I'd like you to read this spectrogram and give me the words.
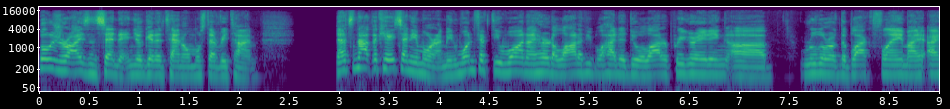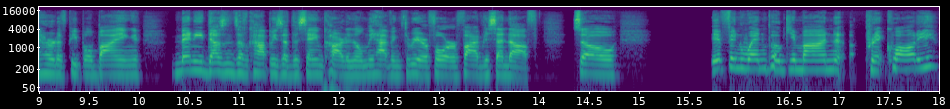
close your eyes and send it, and you'll get a 10 almost every time. That's not the case anymore. I mean, 151. I heard a lot of people had to do a lot of pre-grading. Uh, Ruler of the Black Flame. I, I heard of people buying many dozens of copies of the same card and only having three or four or five to send off. So, if and when Pokemon print quality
